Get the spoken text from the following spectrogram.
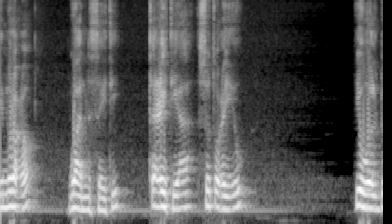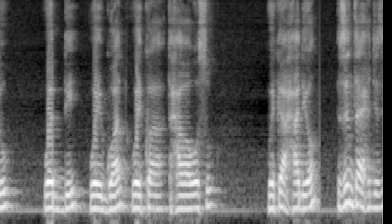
ይምርዖ ጓል ንሰይቲ ጥዕይቲ እያ እሱ ጥዑይ እዩ ይወልዱ ወዲ ወይ ጓል ወይ ክኣ ተሓዋወሱ ወይ ክኣ ሓዲኦም እዚ እንታይ እዩ ሕጂ እዚ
